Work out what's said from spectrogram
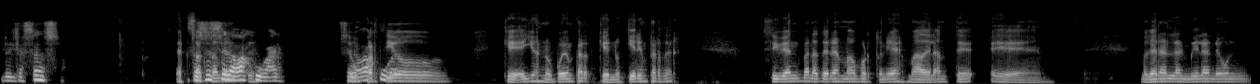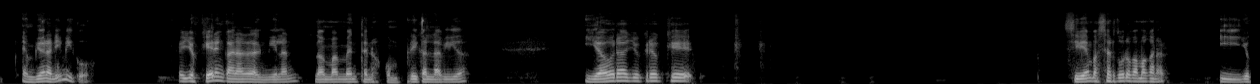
del descenso. Entonces se la va a jugar. Se Es la un va a jugar. partido que ellos no pueden que no quieren perder. Si bien van a tener más oportunidades más adelante, eh, ganarle al Milan es un envío anímico. Ellos quieren ganarle al Milan, normalmente nos complican la vida. Y ahora yo creo que si bien va a ser duro, vamos a ganar. Y yo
